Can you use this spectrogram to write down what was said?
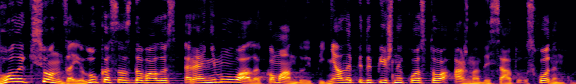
Голи Ксьонза і Лукаса, здавалось, реанімували команду і підняли підопічник Костова аж на 10-ту сходинку.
